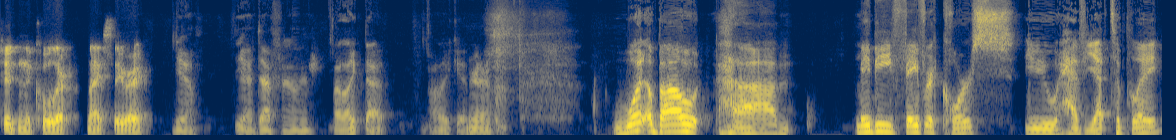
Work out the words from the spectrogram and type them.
fit in the cooler nicely, right? Yeah. Yeah, definitely. I like that. I like it. Yeah. What about um, maybe favorite course you have yet to play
